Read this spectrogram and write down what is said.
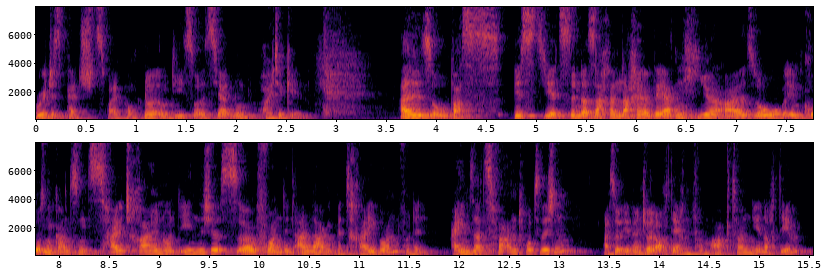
Redispatch 2.0. Um die soll es ja nun heute gehen. Also, was ist jetzt in der Sache? Nachher werden hier also im Großen und Ganzen Zeitreihen und ähnliches äh, von den Anlagenbetreibern, von den Einsatzverantwortlichen, also eventuell auch deren Vermarktern, je nachdem,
